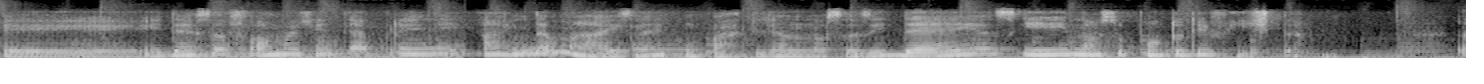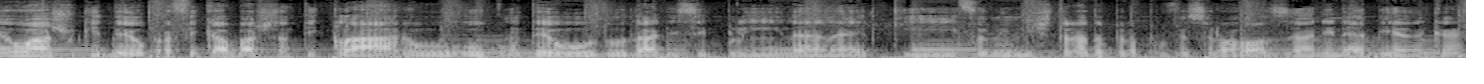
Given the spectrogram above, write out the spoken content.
É, e dessa forma a gente aprende ainda mais, né? Compartilhando nossas ideias e nosso ponto de vista. Eu acho que deu para ficar bastante claro o, o, conteúdo da disciplina, né, que foi ministrada pela professora Rosane, né, Bianca?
